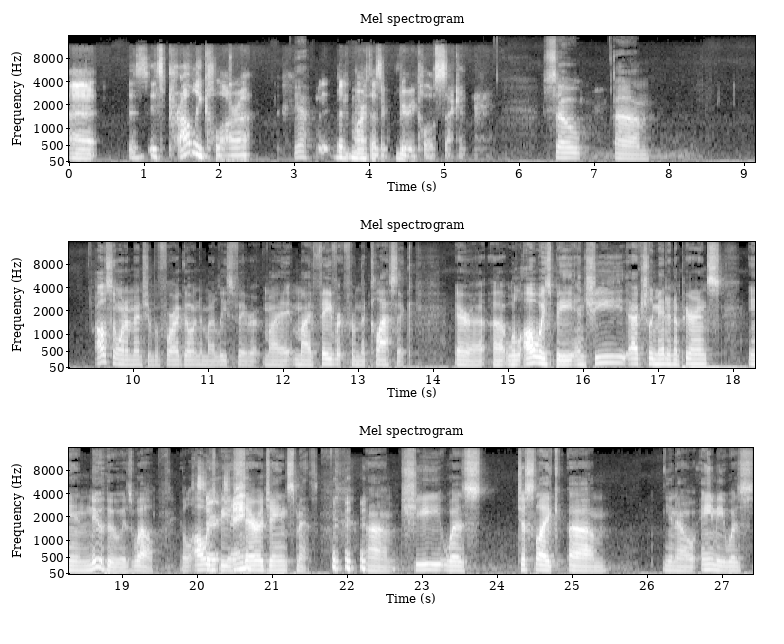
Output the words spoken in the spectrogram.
uh it's, it's probably clara Yeah. but, but martha's a very close second So, um, I also want to mention before I go into my least favorite, my my favorite from the classic era uh, will always be, and she actually made an appearance in New Who as well. It will always Sarah be Jane? Sarah Jane Smith. um, she was just like um, you know Amy was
